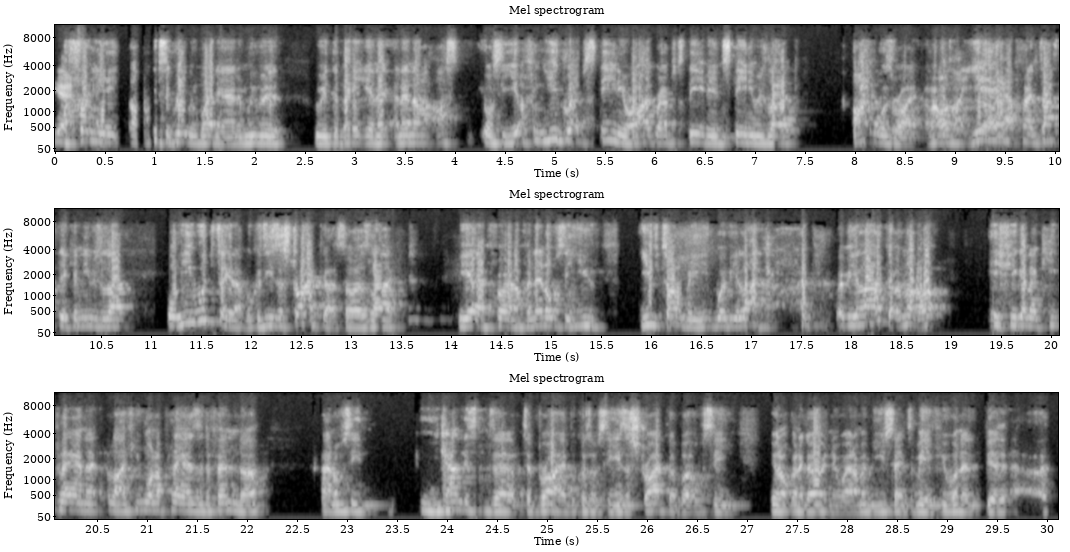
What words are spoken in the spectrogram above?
yeah, a friendly like, disagreement went in, and we were we were debating it, and then I, I obviously I think you grabbed Steenie or I grabbed Steenie, and Steenie was like, I was right, and I was like, yeah, fantastic, and he was like, well, he would say that because he's a striker, so I was like, yeah, fair enough, and then obviously you you've told me whether you like whether you like it or not, if you're gonna keep playing it, like if you want to play as a defender, and obviously. You can't listen to, to Brian because obviously he's a striker, but obviously you're not going to go anywhere. And I remember you saying to me, if you want to be a,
